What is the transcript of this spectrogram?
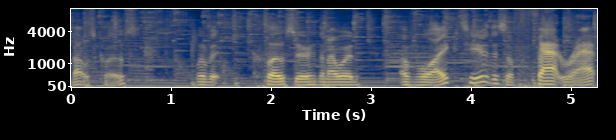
That was close. A little bit closer than I would have liked here. This is a fat wrap.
